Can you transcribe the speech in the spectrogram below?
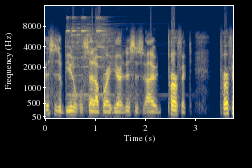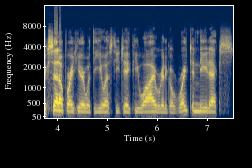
this is a beautiful setup right here. This is uh, perfect, perfect setup right here with the USD JPY. We're going to go right to Nadex.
